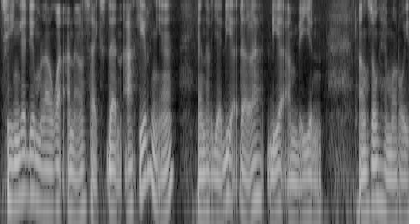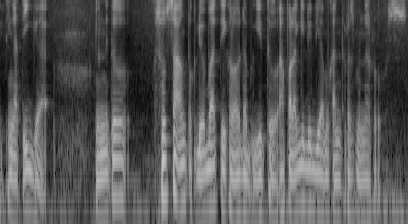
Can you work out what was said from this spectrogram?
Sehingga dia melakukan anal seks dan akhirnya yang terjadi adalah dia ambeien. Langsung hemoroid tingkat tiga. Dan itu susah untuk diobati kalau udah begitu. Apalagi didiamkan terus menerus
